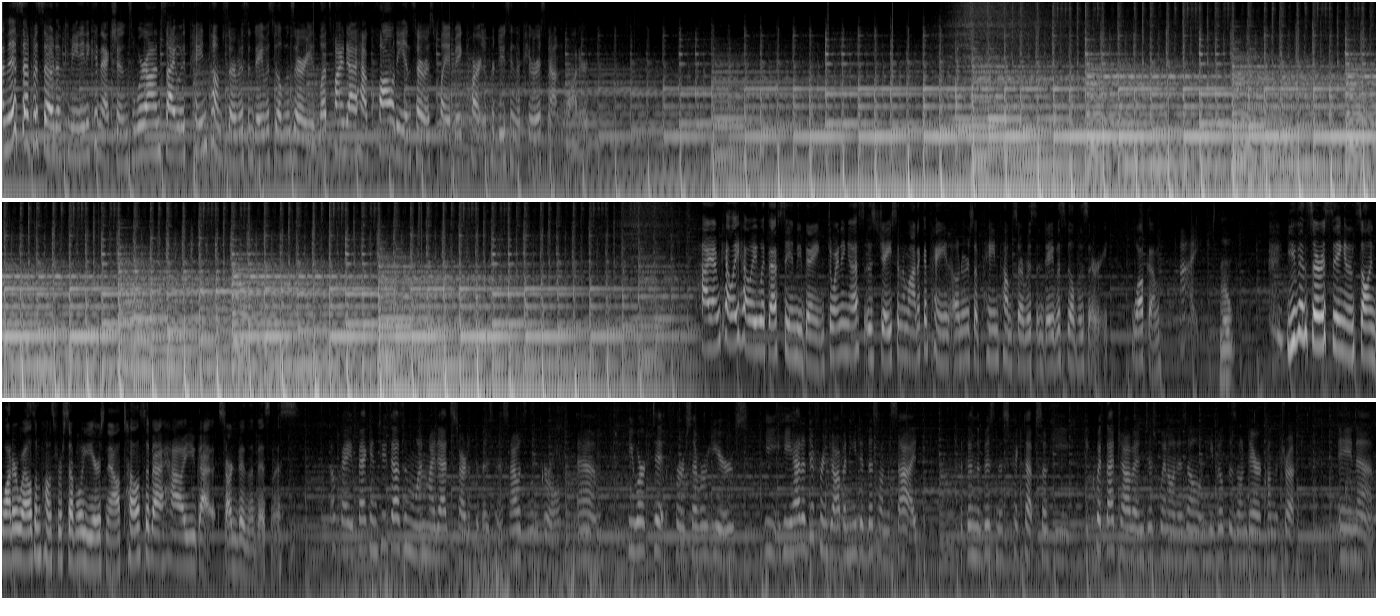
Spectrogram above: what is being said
On this episode of Community Connections, we're on site with Payne Pump Service in Davisville, Missouri. Let's find out how quality and service play a big part in producing the purest mountain water. Kelly Hoey with FCNB Bank. Joining us is Jason and Monica Payne, owners of Payne Pump Service in Davisville, Missouri. Welcome. Hi. Well, You've been servicing and installing water wells and pumps for several years now. Tell us about how you got started in the business. Okay, back in 2001, my dad started the business. I was a little girl. Um, he worked it for several years. He, he had a different job and he did this on the side. But then the business picked up, so he, he quit that job and just went on his own. He built his own derrick on the truck. And um,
